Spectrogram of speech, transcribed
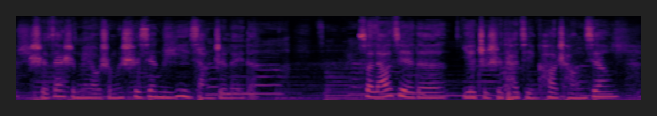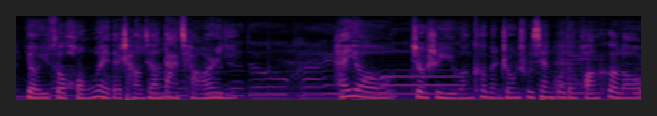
实在是没有什么事先的印象之类的。所了解的也只是它紧靠长江，有一座宏伟的长江大桥而已。还有就是语文课本中出现过的黄鹤楼。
